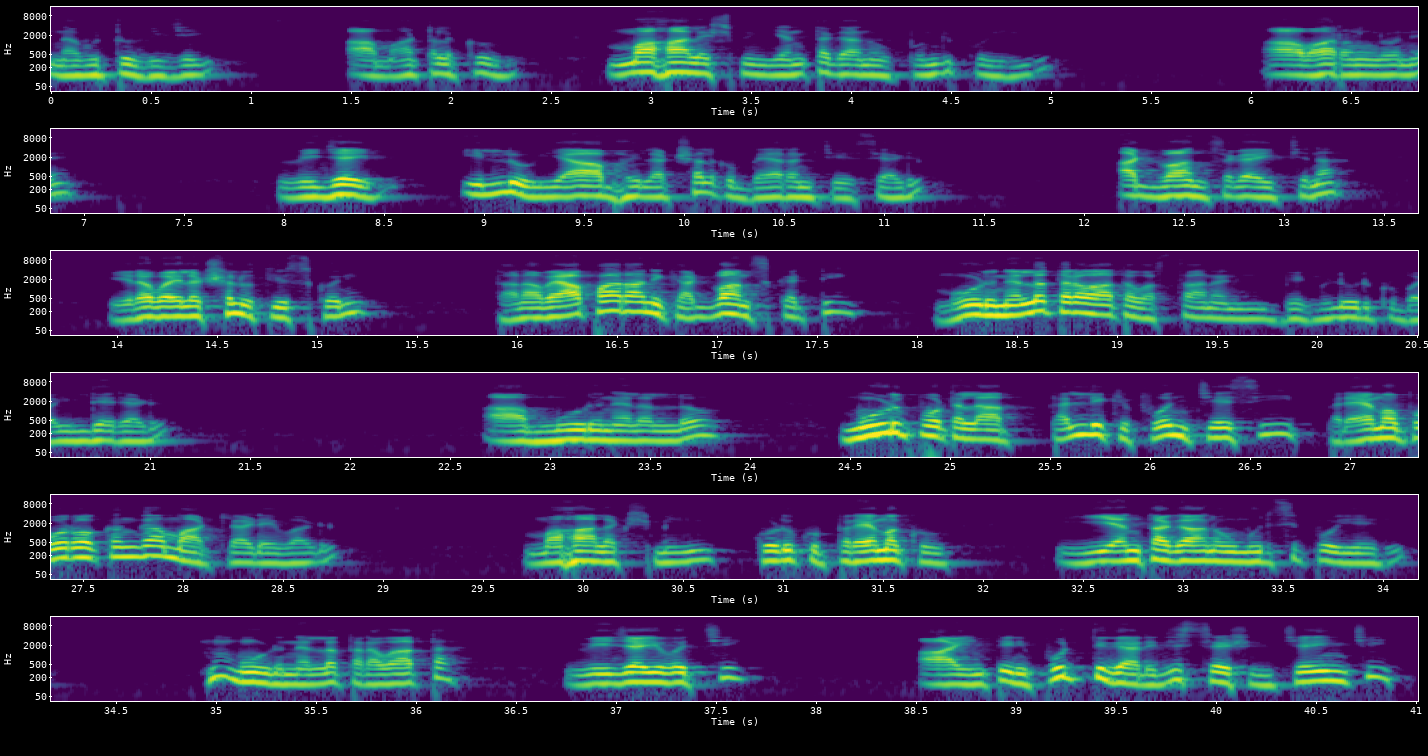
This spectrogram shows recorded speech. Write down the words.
నవ్వుతూ విజయ్. ఆ మాటలకు మహాలక్ష్మి ఎంతగానో పొంగిపోయింది. ఆ వారంలోనే విజయ్ ఇల్లు యాభై లక్షలకు బేరం చేశాడు. అడ్వాన్స్గా ఇచ్చిన ఇరవై లక్షలు తీసుకొని తన వ్యాపారానికి అడ్వాన్స్ కట్టి మూడు నెలల తర్వాత వస్తానని బెంగళూరుకు బయలుదేరాడు. ఆ మూడు నెలల్లో మూడు పూటల తల్లికి ఫోన్ చేసి ప్రేమపూర్వకంగా మాట్లాడేవాడు. మహాలక్ష్మి కొడుకు ప్రేమకు ఎంతగానో మురిసిపోయేది. మూడు నెలల తర్వాత విజయ్ వచ్చి ఆ ఇంటిని పూర్తిగా రిజిస్ట్రేషన్ చేయించి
